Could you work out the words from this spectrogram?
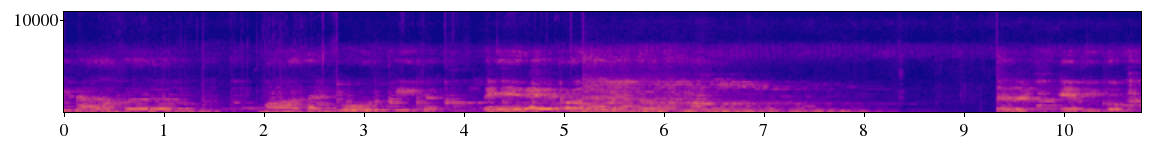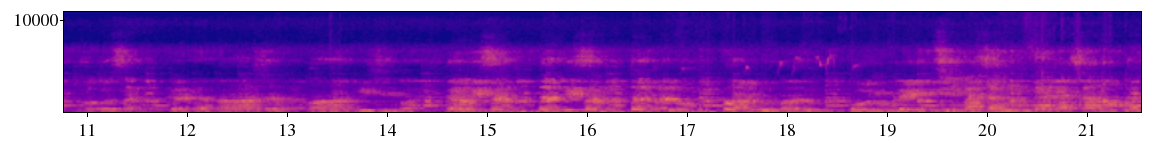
പീഡാംബരവും മാതൻ ഓർത്തിക നേരെ പറയുന്നു को भव संकट नाश पाकी शिव कवि संत कि संत करुण पाडु मरु पुरुले शिव शंकर शंकर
